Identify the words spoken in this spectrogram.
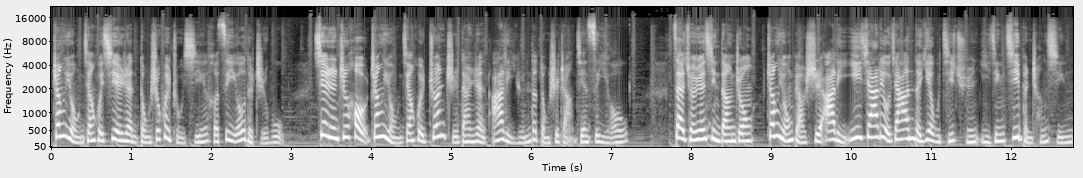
张勇将会卸任董事会主席和 CEO 的职务。卸任之后，张勇将会专职担任阿里云的董事长兼 CEO。在全员信当中，张勇表示，阿里一加六加 N 的业务集群已经基本成型，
